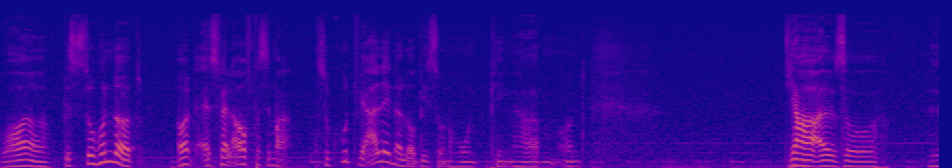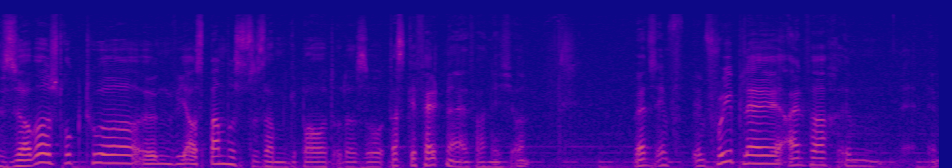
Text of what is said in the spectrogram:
wow, bis zu 100. Und es fällt auf, dass immer so gut wie alle in der Lobby so einen hohen Ping haben. Und ja, also Serverstruktur irgendwie aus Bambus zusammengebaut oder so. Das gefällt mir einfach nicht. Und wenn es im, im Freeplay einfach im, im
